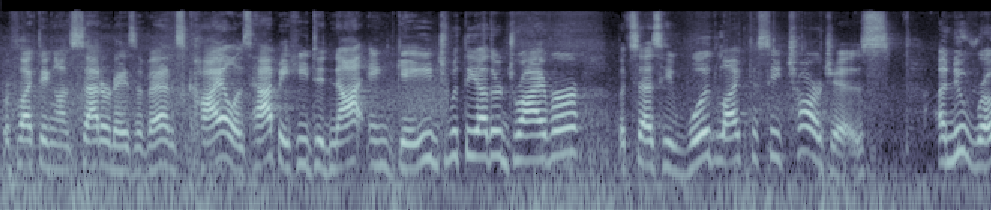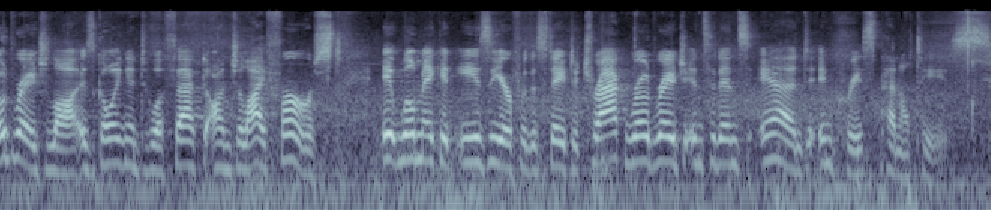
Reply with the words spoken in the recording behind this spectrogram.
Reflecting on Saturday's events, Kyle is happy he did not engage with the other driver, but says he would like to see charges. A new road rage law is going into effect on July 1st. It will make it easier for the state to track road rage incidents and increase penalties.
